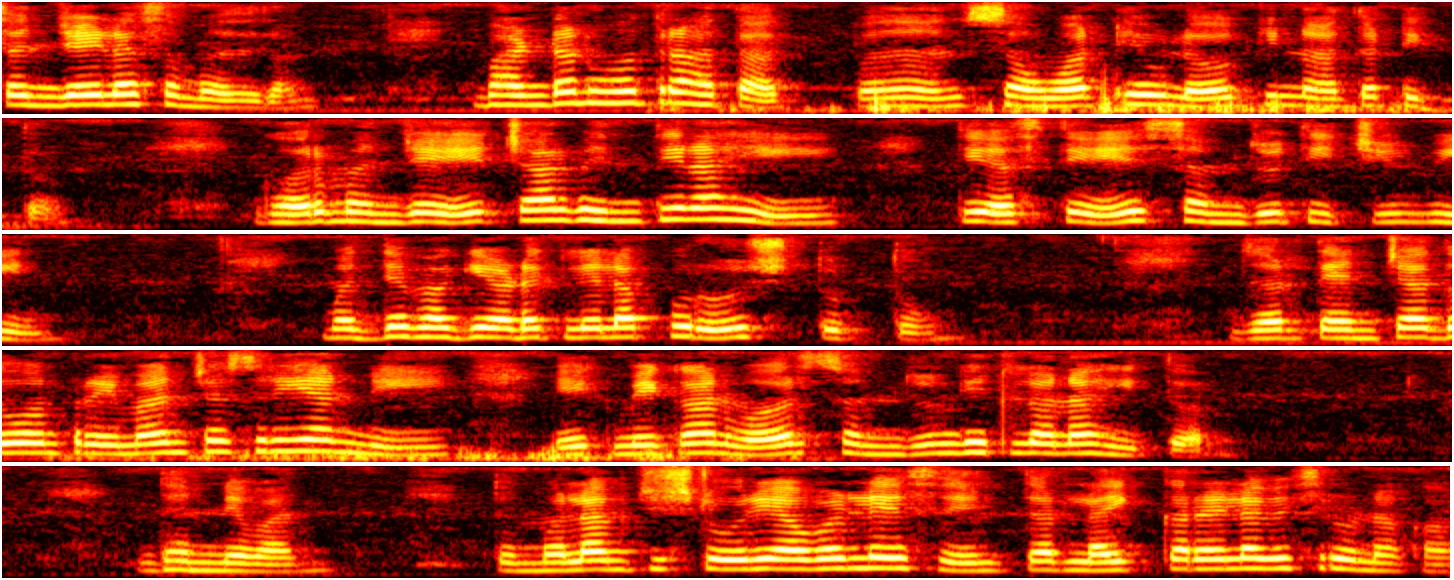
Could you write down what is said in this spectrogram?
संजयला समजलं. भांडण होत राहतात पण संवाद ठेवलं की नातं टिकतं. घर म्हणजे चार भिंती नाही ती असते समजुतीची वीण. मध्यभागी अडकलेला पुरुष तुटतो. जर त्यांच्या दोन प्रेमांच्या स्त्रियांनी एकमेकांवर समजून घेतलं नाही तर. धन्यवाद. तुम्हाला आमची स्टोरी आवडली असेल तर लाईक करायला विसरू नका.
